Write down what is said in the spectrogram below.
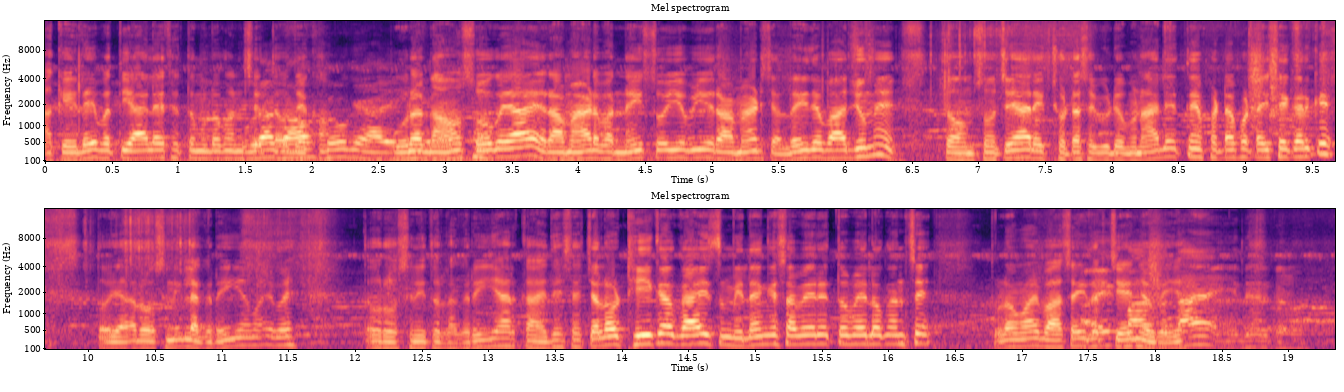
अकेले ही बतिया रहे थे तुम लोगों से तो देखो। पूरा गाँव सो गया है रामायण भर नहीं सोई अभी रामायण चल रही थी बाजू में। तो हम सोचे यार एक छोटा सा वीडियो बना लेते हैं फटाफट ऐसे करके। तो यार रोशनी लग रही है हमारे भाई तो रोशनी तो लग रही है यार कायदे से। चलो ठीक है गाइस मिलेंगे सवेरे तो मैं लोगन से। थोड़ा हमारी भाषा इधर चेंज हो गई है। इधर करो।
